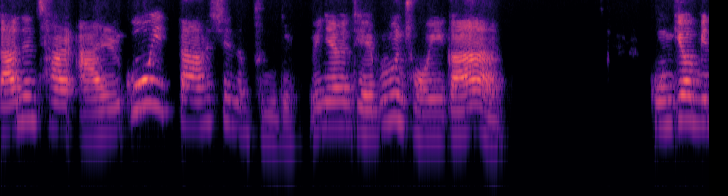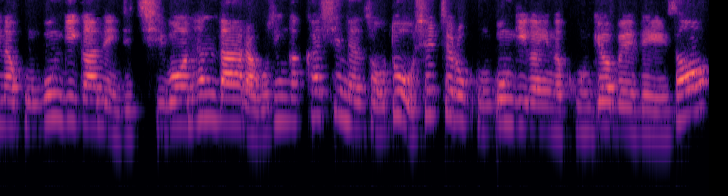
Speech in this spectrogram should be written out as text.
나는 잘 알고 있다 하시는 분들. 왜냐하면 대부분 저희가 공기업이나 공공기관에 이제 지원한다라고 생각하시면서도 실제로 공공기관이나 공기업에 대해서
